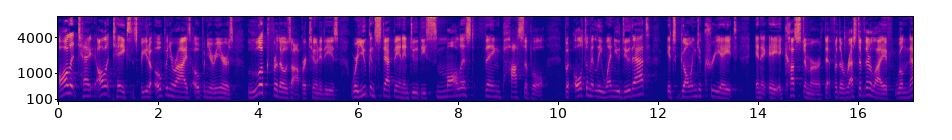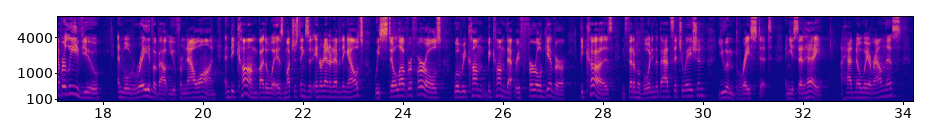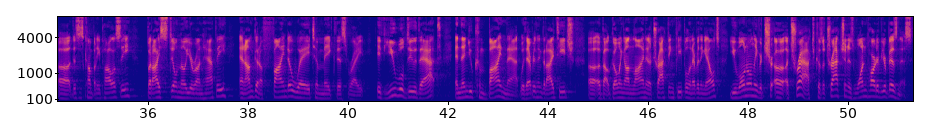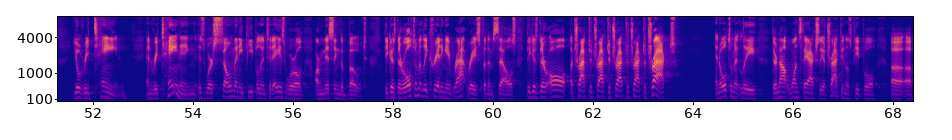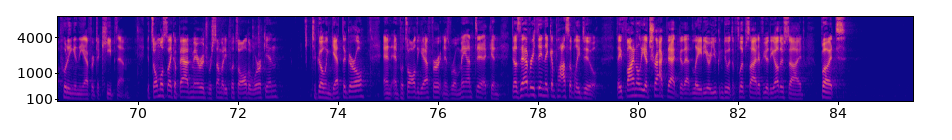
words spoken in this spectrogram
All it, ta- all it takes is for you to open your eyes, open your ears, look for those opportunities where you can step in and do the smallest thing possible. But ultimately, when you do that, it's going to create an, a, a customer that for the rest of their life will never leave you and will rave about you from now on and become, by the way, as much as things at internet and everything else, we still love referrals, will become, become that referral giver because instead of avoiding the bad situation, you embraced it. And you said, hey, I had no way around this. Uh, this is company policy, but I still know you're unhappy, and I'm going to find a way to make this right. If you will do that, and then you combine that with everything that I teach uh, about going online and attracting people and everything else, you won't only uh, attract, because attraction is one part of your business, you'll retain. And retaining is where so many people in today's world are missing the boat because they're ultimately creating a rat race for themselves because they're all attract, attract, attract, attract, attract. And ultimately, they're not, once they actually attracting those people, uh, uh, putting in the effort to keep them. It's almost like a bad marriage where somebody puts all the work in to go and get the girl and, and puts all the effort and is romantic and does everything they can possibly do. They finally attract that, that lady, or you can do it the flip side if you're the other side. But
